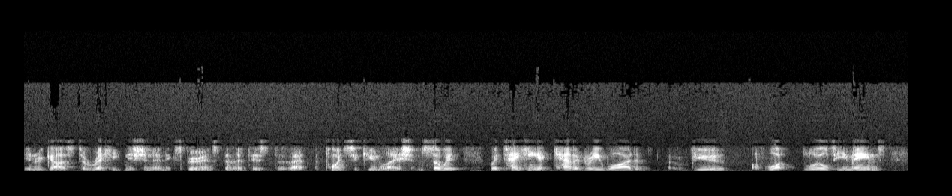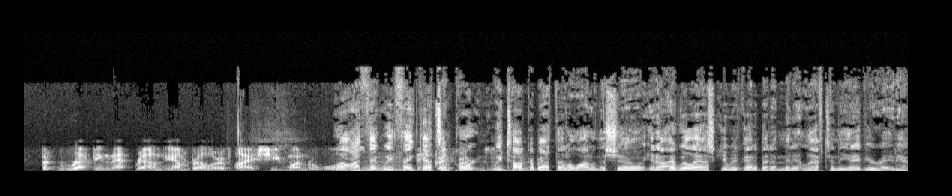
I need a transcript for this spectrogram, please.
in regards to recognition and experience than it is to that points accumulation. So we're, we're taking a category-wide view of what loyalty means, but wrapping that round the umbrella of IHG One Rewards. Well, I think we think that's important. We talk about that a lot on the show. You know, I will ask you. We've got about a minute left in the interview right now.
